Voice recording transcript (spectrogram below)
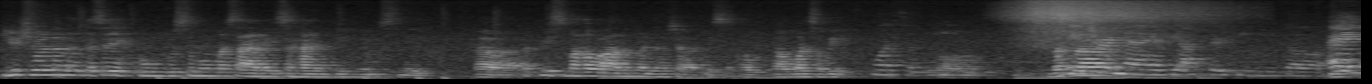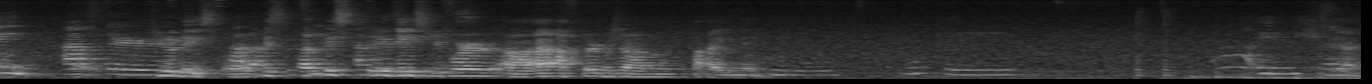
usual naman kasi kung gusto mong masanay sa handling yung snake, ah, at least mahawakan mo lang siya at least ah, once a week. Once a week? Oo. Make Basta sure na every after feeding to. Ay, I mean, after... few days or at least at least 3 days before ah, after mo siyang pakainin. Mhm. Okay. Ah, ayun siya. Ayan.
